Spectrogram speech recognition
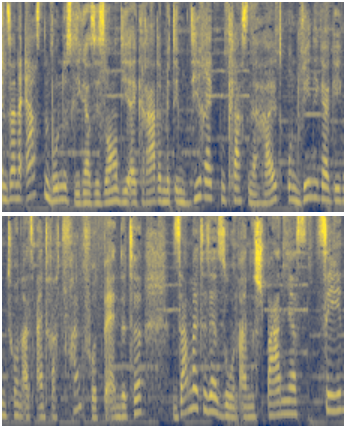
In seiner ersten Bundesliga-Saison, die er gerade mit dem direkten Klassenerhalt und weniger Gegentoren als Eintracht Frankfurt beendete, sammelte der Sohn eines Spaniers zehn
